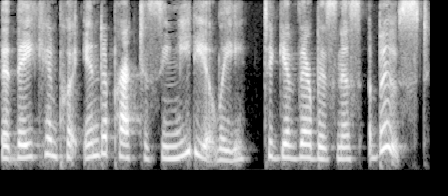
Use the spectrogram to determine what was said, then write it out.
that they can put into practice immediately to give their business a boost.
